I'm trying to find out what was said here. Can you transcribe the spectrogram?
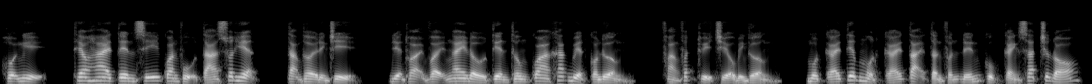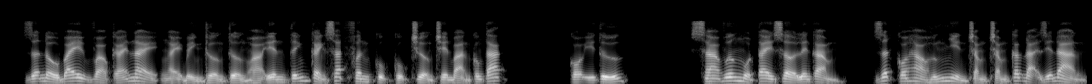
Hội nghị, theo hai tên sĩ quan phụ tá xuất hiện, tạm thời đình chỉ, điện thoại vậy ngay đầu tiên thông qua khác biệt con đường, phảng phất thủy triều bình thường, một cái tiếp một cái tại tần phấn đến cục cảnh sát trước đó, dẫn đầu bay vào cái này ngày bình thường tường hòa yên tĩnh cảnh sát phân cục cục trưởng trên bàn công tác. Có ý tứ. Sa Vương một tay sờ lên cằm, rất có hào hứng nhìn chằm chằm các đại diễn đàn,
